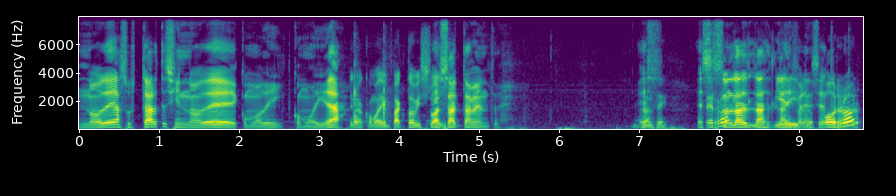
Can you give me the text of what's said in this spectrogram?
no de asustarte sino de como de incomodidad Sino como de impacto visual. exactamente Entonces, esas terror, son las las- las diferencias entre horror,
